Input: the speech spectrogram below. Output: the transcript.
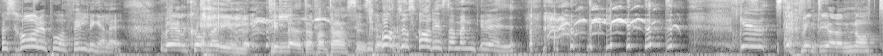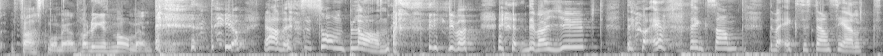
Fast har du påfyllning eller? Välkomna in till detta fantastiska. Och så sa det som en grej. Gud, Ska vi inte göra något fast moment? Har du inget moment? jag, jag hade en sån plan. Det var, det var djupt, det var eftertänksamt, det var existentiellt.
